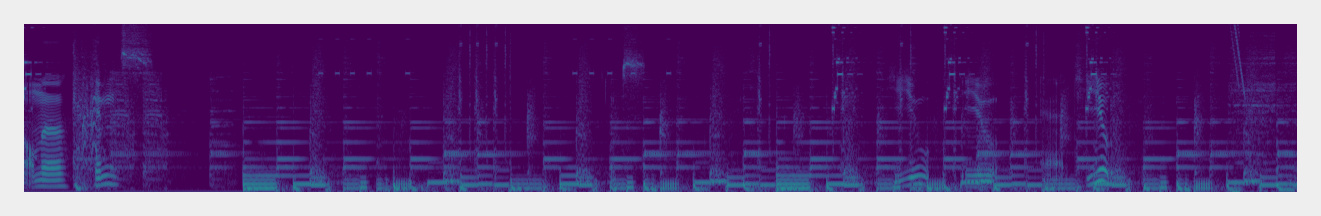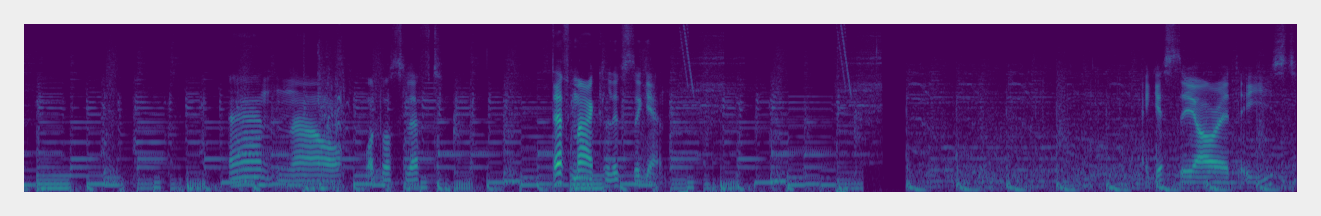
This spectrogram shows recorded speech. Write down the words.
normal hints. Oops. You, you, and you. And now, what was left? Death Mark lives again. Guess they are at east.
